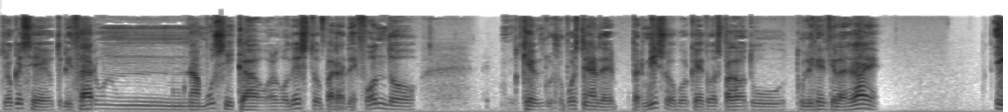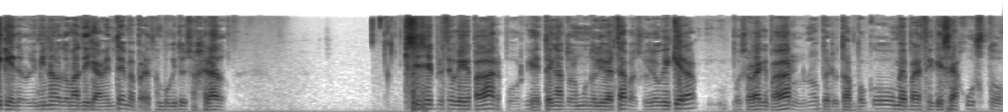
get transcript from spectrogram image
yo que sé, utilizar una música o algo de esto para de fondo que incluso puedes tener de permiso porque tú has pagado tu, tu licencia la SGAE y que te lo eliminan automáticamente me parece un poquito exagerado. Si es el precio que hay que pagar porque tenga todo el mundo libertad para subir lo que quiera, pues habrá que pagarlo, ¿no? Pero tampoco me parece que sea justo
